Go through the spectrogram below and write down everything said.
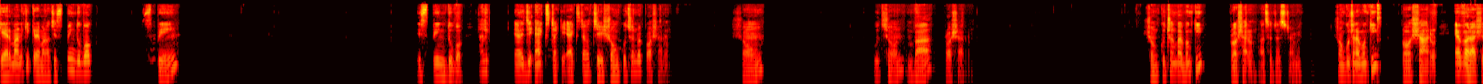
কেয়ার মানে কি? কেয়ার মানে হচ্ছে স্প্রিং দুবক। স্প্রিং স্প্রিং দুবক। তাহলে যে এক্সটা কি? এক্সটা হচ্ছে সংকুচন বা প্রসারণ। সংকুচন বা প্রসারণ। সংকুচন বা এবং কি? প্রসারণ। আচ্ছা জাস্ট আমি একটু সংকুচন এবং কি? প্রসারণ। এবার আসে,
